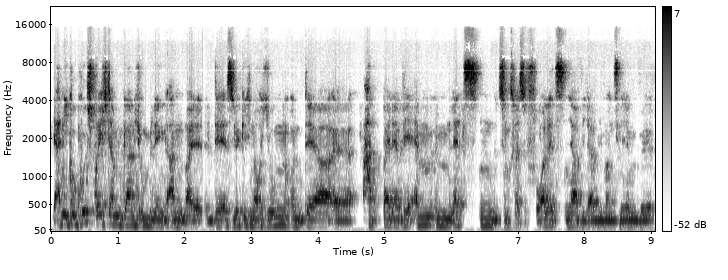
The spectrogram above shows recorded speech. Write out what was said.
ja, Nico Kurz spreche ich damit gar nicht unbedingt an, weil der ist wirklich noch jung und der äh, hat bei der WM im letzten, beziehungsweise vorletzten Jahr wieder, wie man es nehmen will,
